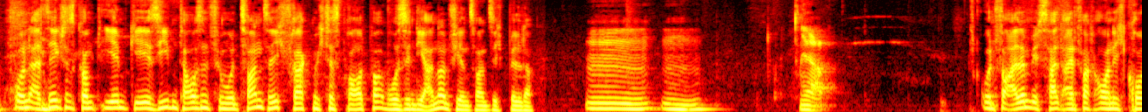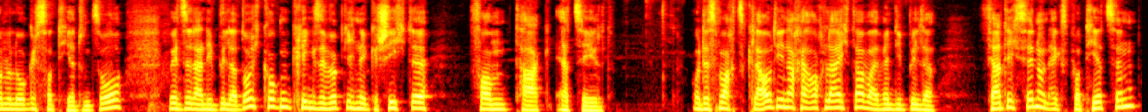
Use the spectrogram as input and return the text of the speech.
und als nächstes kommt IMG 7025, fragt mich das Brautpaar, wo sind die anderen 24 Bilder? Mhm. Mhm. Ja. Und vor allem ist halt einfach auch nicht chronologisch sortiert. Und so, wenn sie dann die Bilder durchgucken, kriegen sie wirklich eine Geschichte vom Tag erzählt. Und das macht es Claudi nachher auch leichter, weil wenn die Bilder fertig sind und exportiert sind,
